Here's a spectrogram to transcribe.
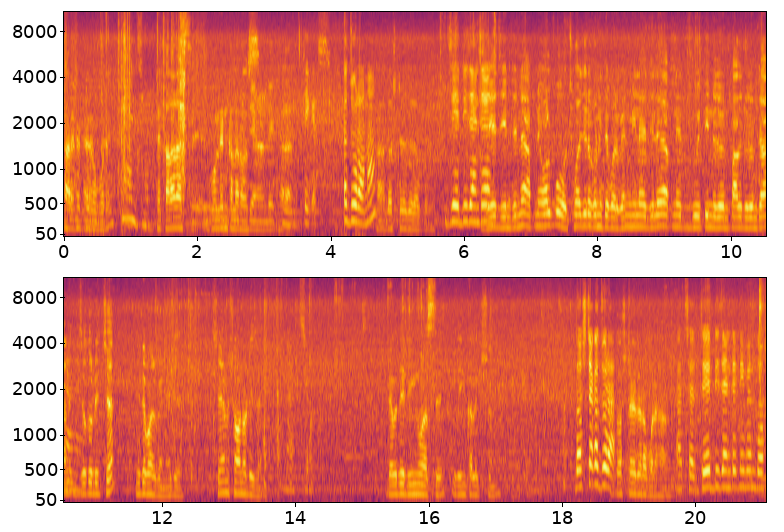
সাড়ে ষাট টাকা উপরে একটা কালার আছে গোল্ডেন কালার আছে। ঠিক আছে। জোড়া না? হ্যাঁ দশ টাকা জোড়া উপরে। যে ডিজাইনটা যে আপনি অল্প ছয় জিরো করে নিতে পারবেন। মিলাই দিলে আপনি দুই তিন ডজন পাঁচ ডজন যান যত ইচ্ছা নিতে পারবেন। এই যে সেম স্বর্ণ ডিজাইন আচ্ছা। এটার মধ্যে রিংও আছে রিং কালেকশন দশ টাকা জোড়া? দশ টাকা জোড়া হ্যাঁ। আচ্ছা যে ডিজাইনটা নেবেন দশ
